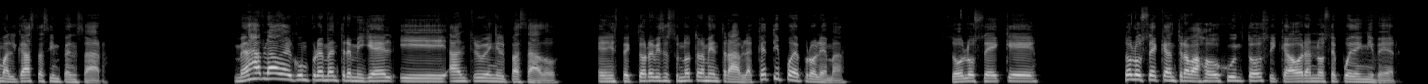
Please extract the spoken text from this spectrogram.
malgasta sin pensar. ¿Me has hablado de algún problema entre Miguel y Andrew en el pasado? El inspector revisa sus notas mientras habla. ¿Qué tipo de problema? Solo sé que Solo sé que han trabajado juntos y que ahora no se pueden ni ver.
